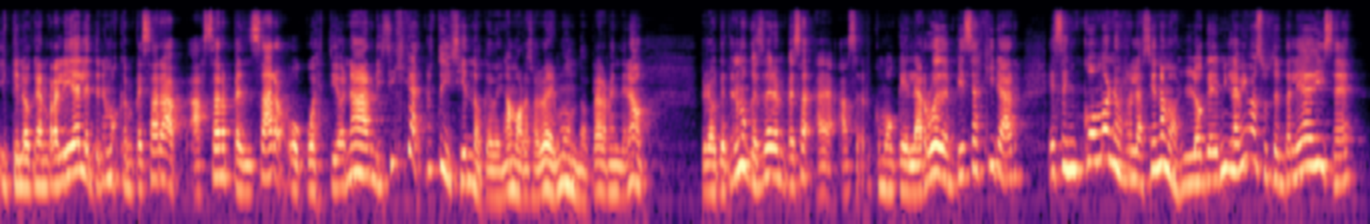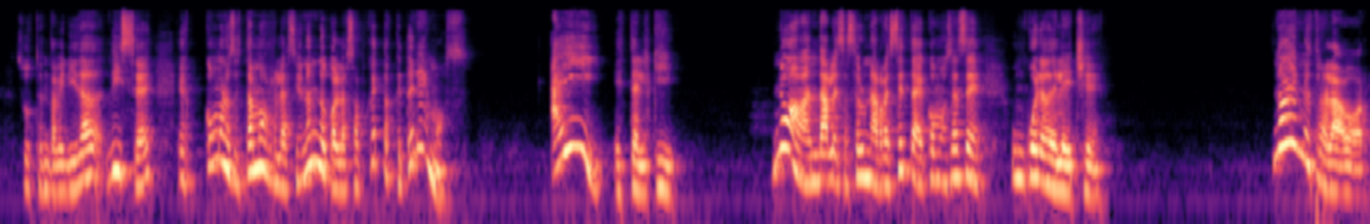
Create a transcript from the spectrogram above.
y que lo que en realidad le tenemos que empezar a hacer pensar o cuestionar, ni siquiera, no estoy diciendo que vengamos a resolver el mundo, claramente no, pero lo que tenemos que hacer empezar a hacer como que la rueda empiece a girar es en cómo nos relacionamos. Lo que la misma sustentabilidad dice, sustentabilidad dice, es cómo nos estamos relacionando con los objetos que tenemos. Ahí está el key. No a mandarles a hacer una receta de cómo se hace un cuero de leche. No es nuestra labor.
